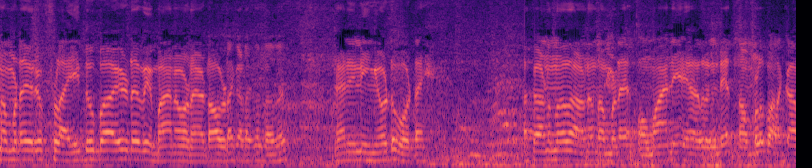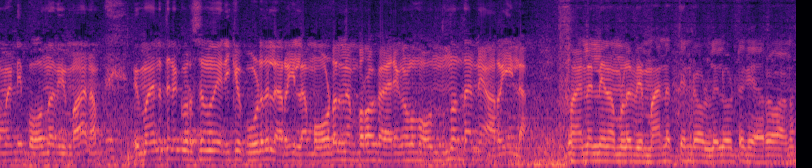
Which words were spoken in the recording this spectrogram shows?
നമ്മുടെ ഒരു ഫ്ലൈ ദുബായിയുടെ വിമാനമാണ് കേട്ടോ അവിടെ കിടക്കുന്നത്. ഞാൻ ഇനി ഇങ്ങോട്ട് പോട്ടെ. കാണുന്നതാണ് നമ്മുടെ ഒമാന എയറിന്റെ നമ്മൾ പറക്കാൻ വേണ്ടി പോകുന്ന വിമാനം. വിമാനത്തിനെ കുറിച്ചൊന്നും എനിക്ക് കൂടുതൽ അറിയില്ല. മോഡൽ നമ്പറോ കാര്യങ്ങളോ ഒന്നും തന്നെ അറിയില്ല. ഫൈനലി നമ്മൾ വിമാനത്തിന്റെ ഉള്ളിലോട്ട് കയറുവാണ്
